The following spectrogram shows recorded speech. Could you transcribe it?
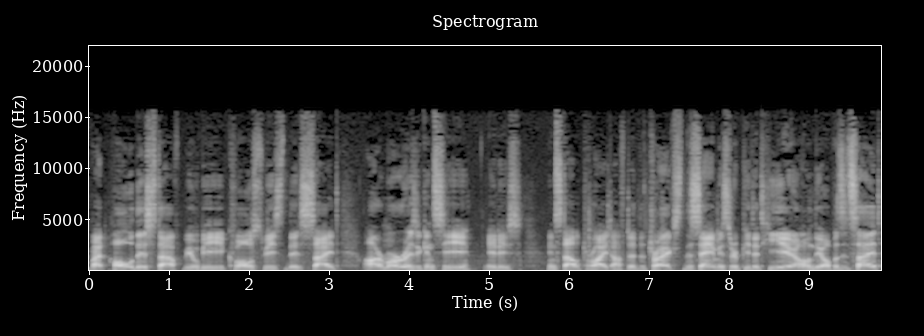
But all this stuff will be closed with this side armor, as you can see it is installed right after the tracks. The same is repeated here on the opposite side.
